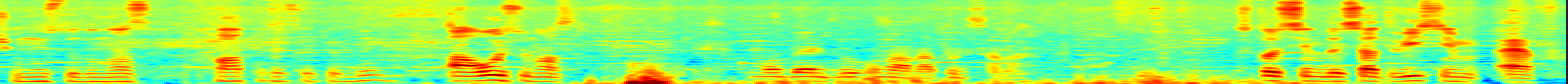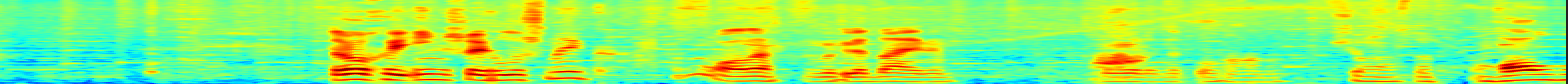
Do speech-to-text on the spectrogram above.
Чомусь тут у нас Х-31. А, ось у нас модель двигуна написана. 178F. Трохи інший глушник, ну але виглядає він доволі непогано. Що у нас тут? Вал,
